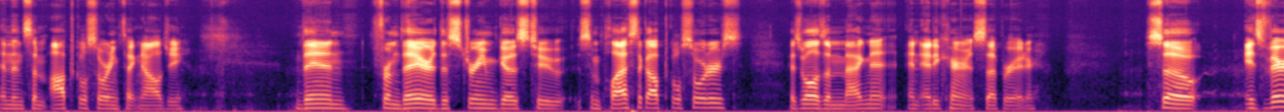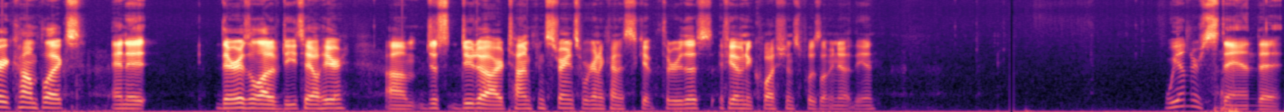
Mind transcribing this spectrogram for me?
and then some optical sorting technology. Then from there, the stream goes to some plastic optical sorters as well as a magnet and eddy current separator. So it's very complex and it there is a lot of detail here. Um, just due to our time constraints, we're going to kind of skip through this. If you have any questions, please let me know at the end. We understand that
